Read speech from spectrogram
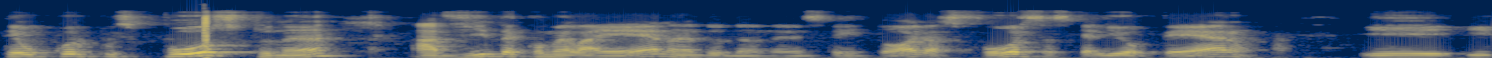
ter o corpo exposto, né, à vida como ela é, né, do, nesse território, as forças que ali operam e, e,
